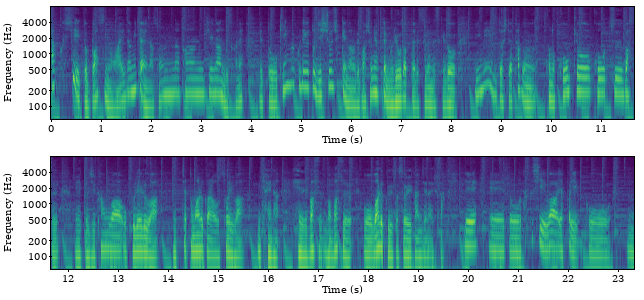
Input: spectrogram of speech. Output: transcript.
タクシーとバスの間みたいなそんな感じなんですかね。えっと、金額で言うと実証実験なので場所によっては無料だったりするんですけど、イメージとしては多分この公共交通バス、えっと、時間は遅れるわ、めっちゃ止まるから遅いわ、みたいな、えー、バス、まあ、バスを悪く言うとそういう感じじゃないですか。で、えっ、と、タクシーはやっぱりこう、うん、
